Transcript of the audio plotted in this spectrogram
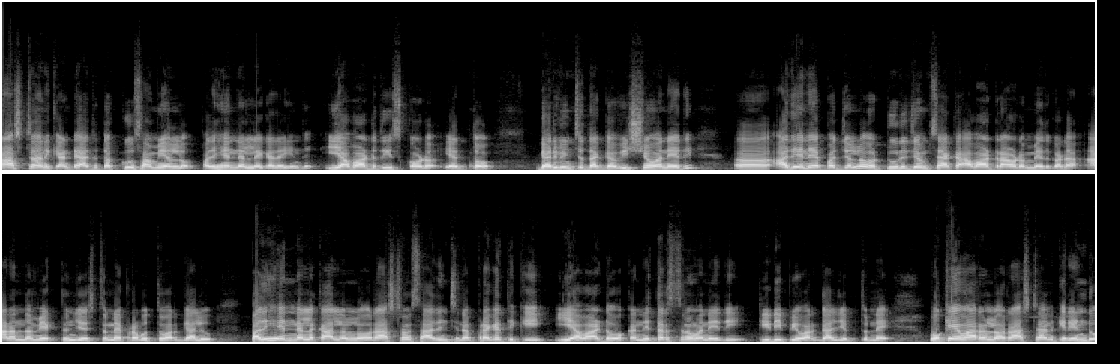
రాష్ట్రానికి అంటే అతి తక్కువ సమయంలో పదిహేను నెలలే కదా అయింది. ఈ అవార్డు తీసుకోవడం ఎంతో గర్వించదగ్గ విషయం అనేది. అదే నేపథ్యంలో టూరిజం శాఖ అవార్డు రావడం మీద కూడా ఆనందం వ్యక్తం చేస్తున్నాయి ప్రభుత్వ వర్గాలు. పదిహేను నెలల కాలంలో రాష్ట్రం సాధించిన ప్రగతికి ఈ అవార్డు ఒక నిదర్శనం అనేది టీడీపీ వర్గాలు చెప్తున్నాయి. ఒకే వారంలో రాష్ట్రానికి రెండు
